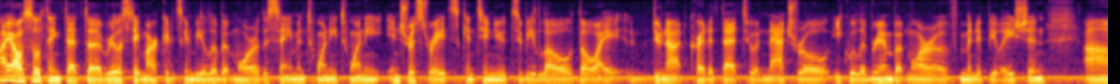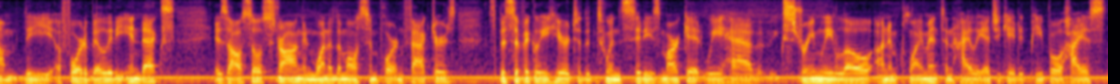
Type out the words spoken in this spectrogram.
I also think that the real estate market is going to be a little bit more of the same in 2020. Interest rates continue to be low, though I do not credit that to a natural equilibrium, but more of manipulation. Um, the affordability index is also strong and one of the most important factors. Specifically, here to the Twin Cities market, we have extremely low unemployment and highly educated people, highest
